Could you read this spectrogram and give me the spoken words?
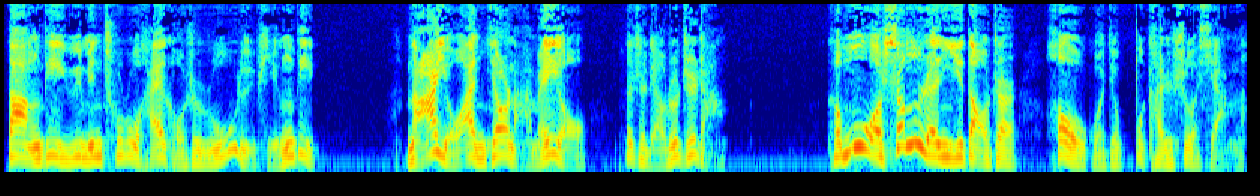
当地渔民出入海口是如履平地，哪有暗礁哪没有，那是了如指掌。可陌生人一到这儿，后果就不堪设想了。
